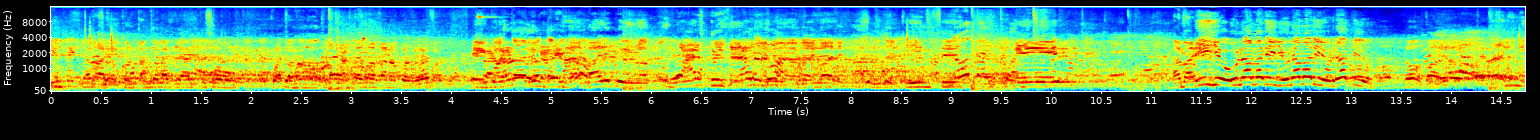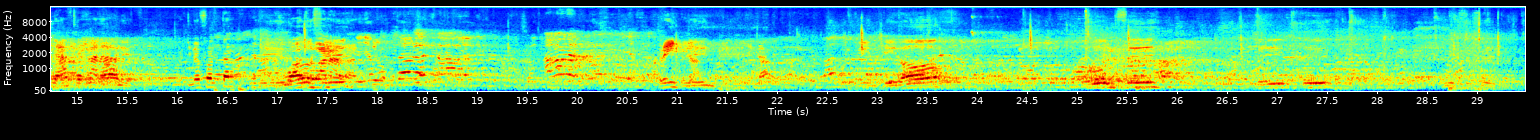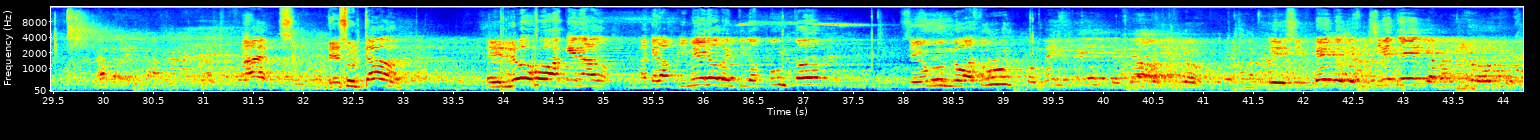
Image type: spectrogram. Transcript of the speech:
Siguiente, claro, contando las de antes son cuatro no, tres, no ganó cuatro veces. En cuarta de ronda final, vale, pero no apunta. Claro, literalmente. Vale. 15. Eh, amarillo, un amarillo, un amarillo, rápido. Dos, vale. Van a eliminar, que ganar. Y nos faltan Cuatro sí. ganadas. 30. 22, 11, 20. Ah, resultado. El rojo ha quedado, ha quedado primero, 22 puntos. Segundo azul con 20, tercera posición. Eh, Simpeto 17 y amarillo 8.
